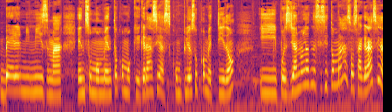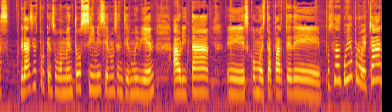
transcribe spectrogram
ver en mí misma en su momento, como que gracias, cumplió su cometido, y pues ya no las necesito más, o sea, gracias, gracias porque en su momento sí me hicieron sentir muy bien, ahorita eh, es como esta parte de, pues las voy a aprovechar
